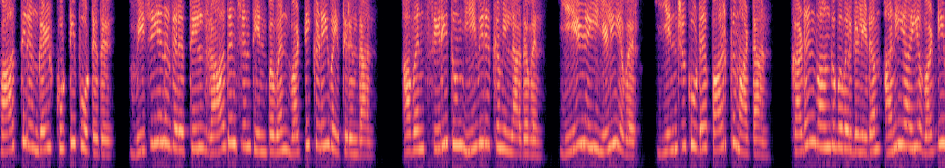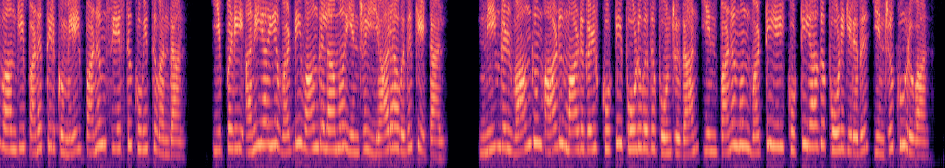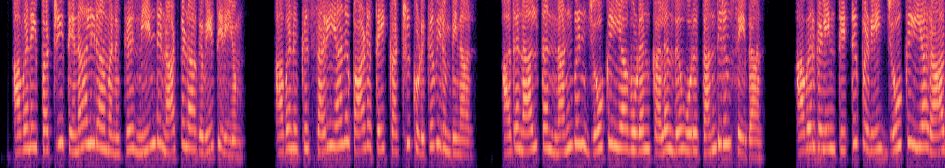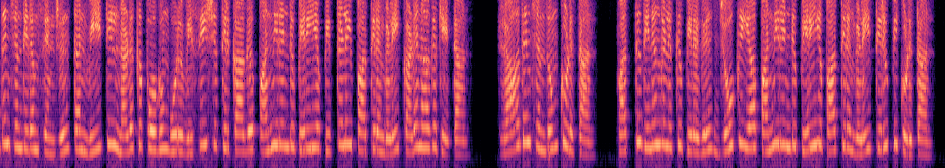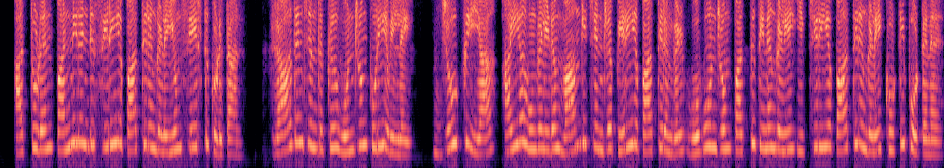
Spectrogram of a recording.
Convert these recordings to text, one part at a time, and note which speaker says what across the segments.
Speaker 1: பாத்திரங்கள் குட்டி போட்டது. விஜயநகரத்தில் ராதன்சந்த் என்பவன் வட்டிக்கடை வைத்திருந்தான். அவன் சிறிதும் ஈவிரக்கமில்லாதவன். ஏழை எளியவர் என்று கூட பார்க்க மாட்டான். கடன் வாங்குபவர்களிடம் அநியாய வட்டி வாங்கி பணத்திற்கு மேல் பணம் சேர்த்து குவித்து வந்தான். இப்படி அநியாய வட்டி வாங்கலாமா என்று யாராவது கேட்டால் நீங்கள் வாங்கும் ஆடு மாடுகள் குட்டி போடுவது போன்றுதான் என் பணமும் வட்டியை குட்டியாக போடுகிறது என்று கூறுவான். அவனை பற்றி தெனாலிராமனுக்கு நீண்ட நாட்களாகவே தெரியும். அவனுக்கு சரியான பாடத்தை கற்றுக் கொடுக்க விரும்பினான். அதனால் தன் நண்பன் ஜோக்கையாவுடன் கலந்து ஒரு தந்திரம் செய்தான். அவர்களின் திட்டப்படி ஜோக்கையா ராதஞ்சந்திடம் சென்று தன் வீட்டில் நடக்கப் போகும் ஒரு விசேஷத்திற்காக பன்னிரண்டு பெரிய பித்தளை பாத்திரங்களை கடனாக கேட்டான். ராதஞ்சந்தும் கொடுத்தான். பத்து தினங்களுக்கு பிறகு ஜோக்கையா பன்னிரண்டு பெரிய பாத்திரங்களை திருப்பிக் கொடுத்தான். அத்துடன் பன்னிரண்டு சிறிய பாத்திரங்களையும் சேர்த்து கொடுத்தான். ராதஞ்சந்துக்கு ஒன்றும் புரியவில்லை. ஜோக்கு ஐயா ஐயா உங்களிடம் வாங்கிச் சென்ற பெரிய பாத்திரங்கள் ஒவ்வொன்றும் பத்து தினங்களில் இச்சிறிய பாத்திரங்களை குட்டி போட்டன.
